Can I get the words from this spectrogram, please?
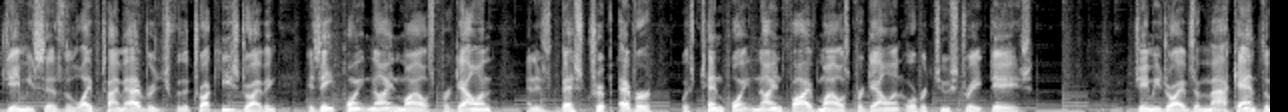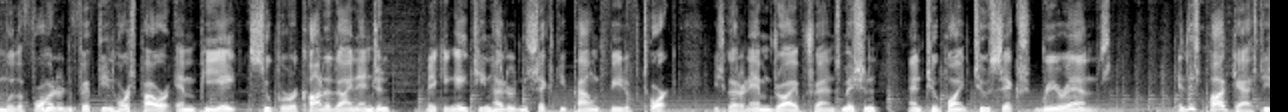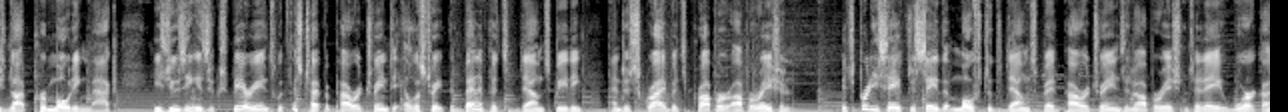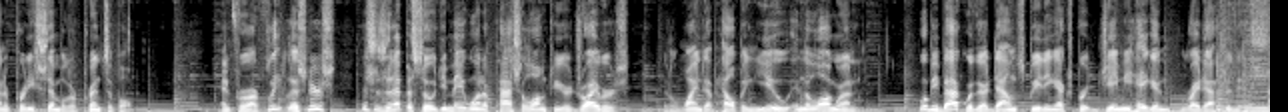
Jamie says the lifetime average for the truck he's driving is 8.9 miles per gallon, and his best trip ever was 10.95 miles per gallon over two straight days. Jamie drives a Mack Anthem with a 415 horsepower MP8 Super Econodyne engine, making 1,860 pound feet of torque. He's got an M drive transmission and 2.26 rear ends. In this podcast, he's not promoting Mack, he's using his experience with this type of powertrain to illustrate the benefits of downspeeding and describe its proper operation. It's pretty safe to say that most of the downsped powertrains in operation today work on a pretty similar principle. And for our fleet listeners, this is an episode you may want to pass along to your drivers. It'll wind up helping you in the long run. We'll be back with our downspeeding expert Jamie Hagan right after this.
